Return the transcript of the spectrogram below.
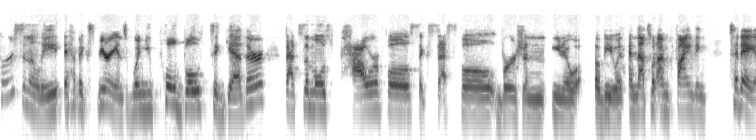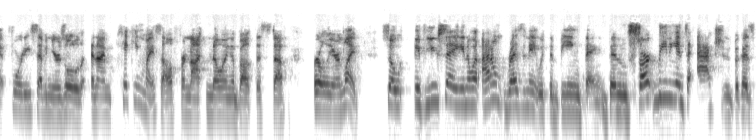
personally have experienced when you pull both together, that's the most powerful, successful version, you know, of you. And, and that's what I'm finding today at 47 years old. And I'm kicking myself for not knowing about this stuff earlier in life. So if you say, you know what, I don't resonate with the being thing, then start leaning into action because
